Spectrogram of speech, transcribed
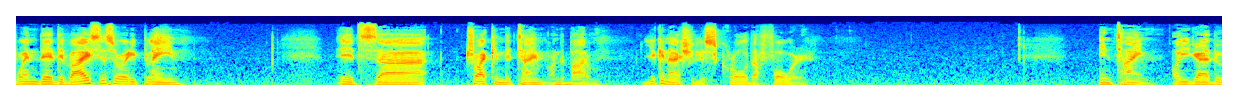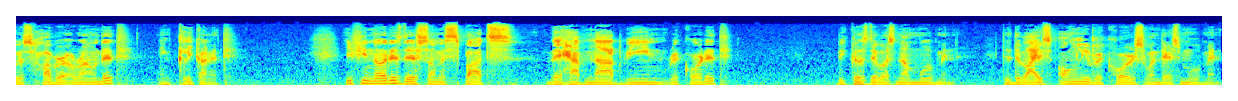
When the device is already playing, it's uh, tracking the time on the bottom. You can actually scroll that forward in time. All you gotta do is hover around it and click on it. If you notice there's some spots they have not been recorded because there was no movement. The device only records when there's movement.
